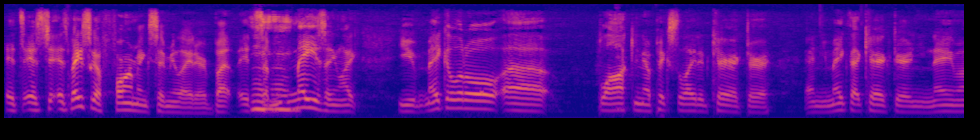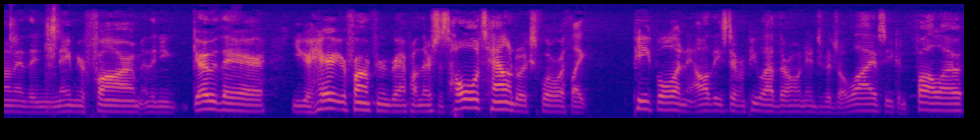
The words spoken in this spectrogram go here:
It's it's it's basically a farming simulator, but it's Mhm. amazing. Like you make a little uh, block, you know, pixelated character, and you make that character and you name them, and then you name your farm, and then you go there. You inherit your farm from your grandpa, and there's this whole town to explore with like people, and all these different people have their own individual lives so you can follow.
